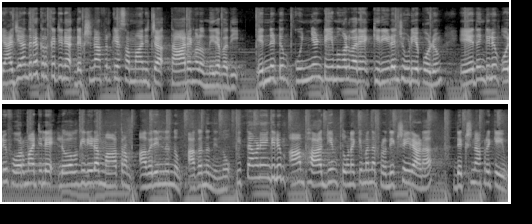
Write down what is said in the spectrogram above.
രാജ്യാന്തര ക്രിക്കറ്റിന് ദക്ഷിണാഫ്രിക്കയെ സമ്മാനിച്ച താരങ്ങളും നിരവധി. എന്നിട്ടും കുഞ്ഞൻ ടീമുകൾ വരെ കിരീടം ചൂടിയപ്പോഴും ഏതെങ്കിലും ഒരു ഫോർമാറ്റിലെ ലോക കിരീടം മാത്രം അവരിൽ നിന്നും അകന്നു നിന്നു. ഇത്തവണയെങ്കിലും ആ ഭാഗ്യം തുണയ്ക്കുമെന്ന പ്രതീക്ഷയിലാണ് ദക്ഷിണാഫ്രിക്കയും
